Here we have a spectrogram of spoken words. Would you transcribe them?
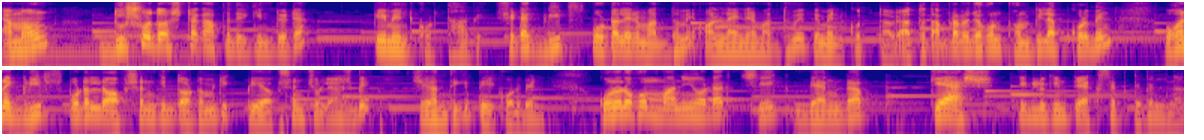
amount দুশো দশ টাকা আপনাদের কিন্তু এটা পেমেন্ট করতে হবে। সেটা গ্রিপস পোর্টালের মাধ্যমে অনলাইনের মাধ্যমে পেমেন্ট করতে হবে। অর্থাৎ আপনারা যখন ফর্ম ফিল আপ করবেন, ওখানে গ্রিপস পোর্টালের অপশান কিন্তু অটোমেটিক পে অপশান চলে আসবে, সেখান থেকে পে করবেন। কোনো রকম money order cheque bank draft cash এগুলো কিন্তু অ্যাকসেপ্টেবল না।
